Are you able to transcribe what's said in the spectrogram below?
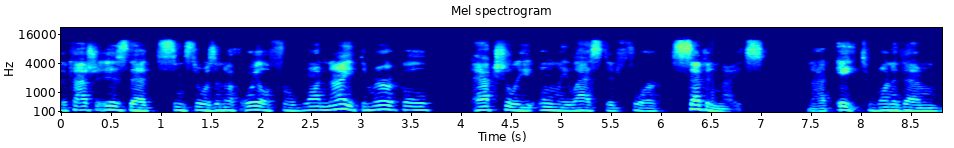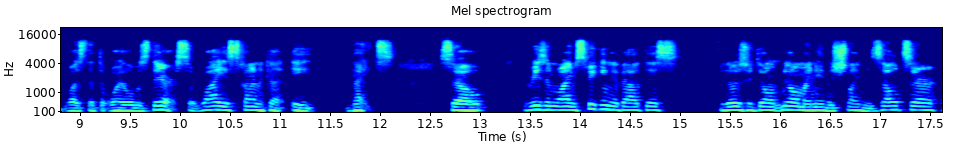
the kasha is that since there was enough oil for one night, the miracle actually only lasted for seven nights not eight. One of them was that the oil was there. So why is Hanukkah eight nights? So the reason why I'm speaking about this, for those who don't know, my name is Shloimy Zelcer.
